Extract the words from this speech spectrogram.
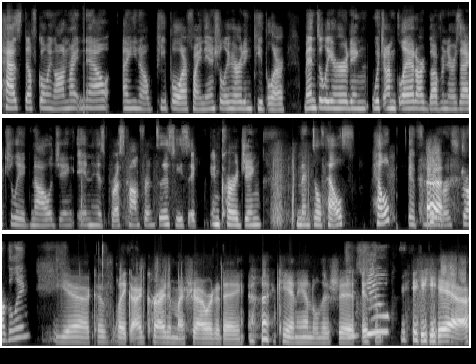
has stuff going on right now. Uh, you know, people are financially hurting, people are mentally hurting, which I'm glad our governor is actually acknowledging in his press conferences. He's encouraging mental health help if you're struggling. yeah, because like I cried in my shower today. I can't handle this shit. Did you? yeah.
